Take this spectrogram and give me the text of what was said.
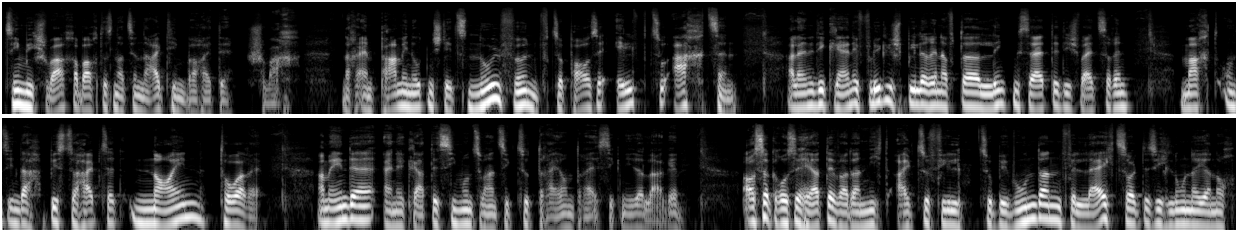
ziemlich schwach, aber auch das Nationalteam war heute schwach. Nach ein paar Minuten steht es 0-5, zur Pause 11 zu 18. Alleine die kleine Flügelspielerin auf der linken Seite, die Schweizerin, macht uns in der, bis zur Halbzeit neun Tore. Am Ende eine glatte 27 zu 33 Niederlage. Außer große Härte war dann nicht allzu viel zu bewundern. Vielleicht sollte sich Luna ja noch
